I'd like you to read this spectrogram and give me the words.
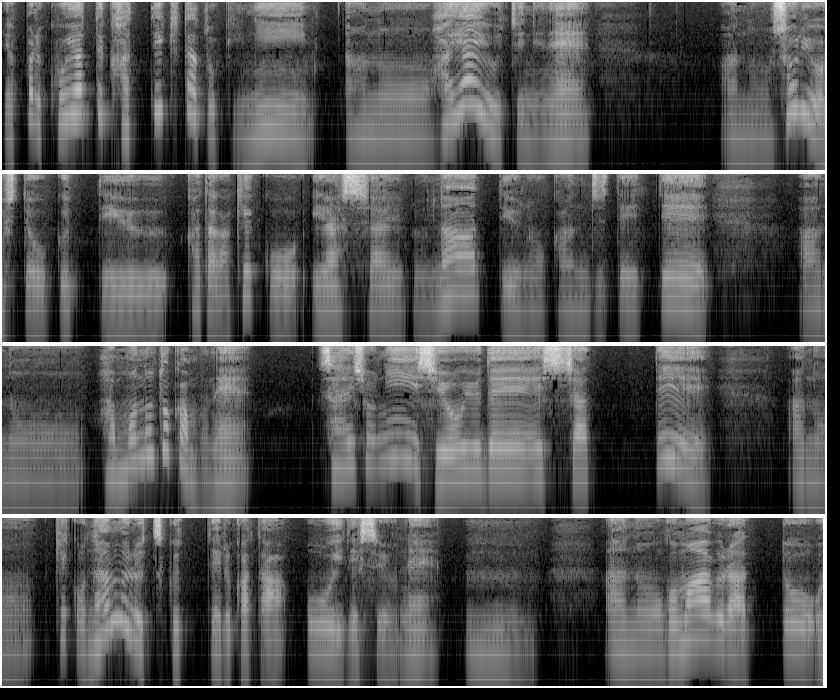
やっぱりこうやって買ってきた時に、あの、早いうちにね、あの、処理をしておくっていう方が結構いらっしゃるなっていうのを感じていて、あの、葉物とかもね、最初に塩茹でしちゃって、あの、結構ナムル作ってる方多いですよね。うん。あの、ごま油とお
